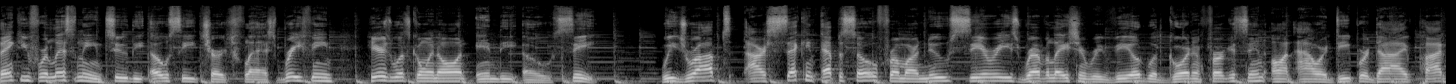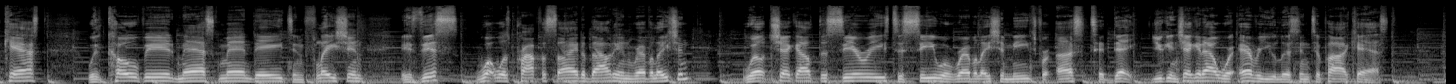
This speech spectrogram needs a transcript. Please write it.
Thank you for listening to the OC Church Flash Briefing. Here's what's going on in the OC. We dropped our second episode from our new series, Revelation Revealed, with Gordon Ferguson on our Deeper Dive podcast. With COVID, mask mandates, inflation, is this what was prophesied about in Revelation? Well, check out the series to see what Revelation means for us today. You can check it out wherever you listen to podcasts.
